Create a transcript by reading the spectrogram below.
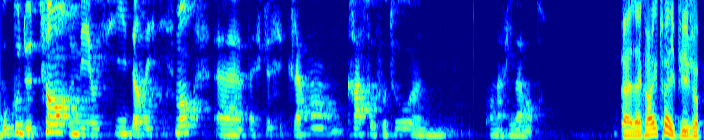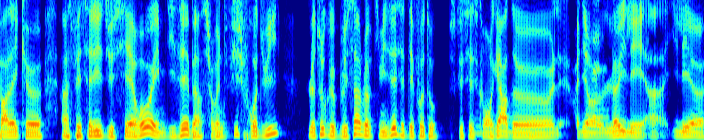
beaucoup de temps, mais aussi d'investissement, parce que c'est clairement grâce aux photos qu'on arrive à vendre. Bah, d'accord avec toi. Et puis, je parlais avec un spécialiste du CRO et il me disait, ben, sur une fiche produit, le truc le plus simple à optimiser, c'est tes photos. Parce que c'est ce qu'on regarde, euh, on va dire, l'œil, il est, il est euh,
